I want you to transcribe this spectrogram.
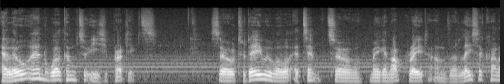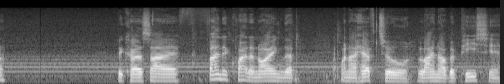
Hello and welcome to Ec-Projects. So today we will attempt to make an upgrade on the laser cutter because I find it quite annoying that when I have to line up a piece here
